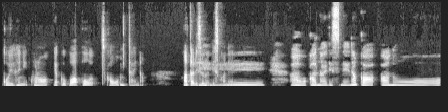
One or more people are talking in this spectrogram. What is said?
こういうふうに、この訳語はこう使おうみたいな、あったりするんですかね？えー、ああ、わかんないですね。なんか、あの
